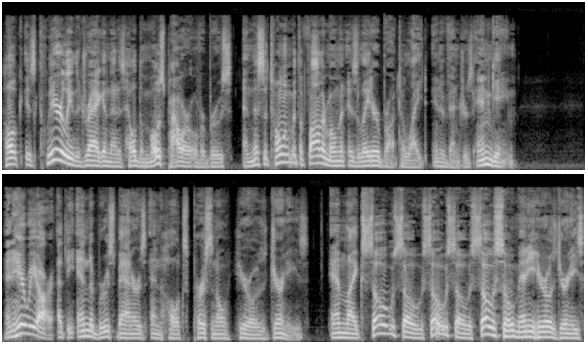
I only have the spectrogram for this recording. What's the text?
Hulk is clearly the dragon that has held the most power over Bruce, and this atonement with the father moment is later brought to light in Avengers Endgame. And here we are at the end of Bruce Banner's and Hulk's personal heroes' journeys. And like so, so, so, so, so, so many heroes' journeys,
